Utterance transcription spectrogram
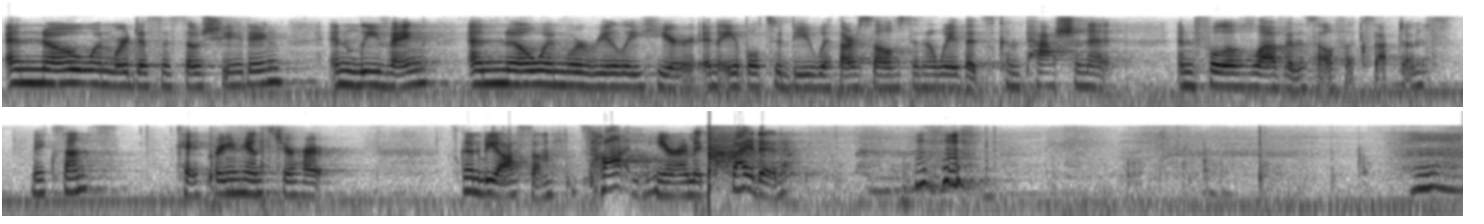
and know when we're disassociating and leaving and know when we're really here and able to be with ourselves in a way that's compassionate and full of love and self-acceptance. Make sense? Okay bring your hands to your heart. It's going to be awesome. It's hot in here. I'm excited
